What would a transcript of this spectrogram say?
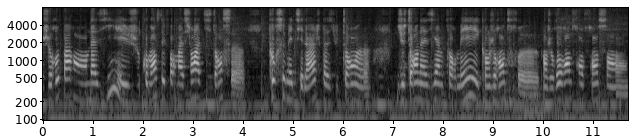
je repars en Asie et je commence des formations à distance pour ce métier-là. Je passe du temps du temps en Asie à me former et quand je rentre, euh, quand je re-rentre en France en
